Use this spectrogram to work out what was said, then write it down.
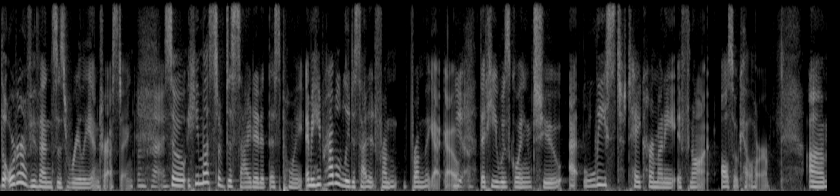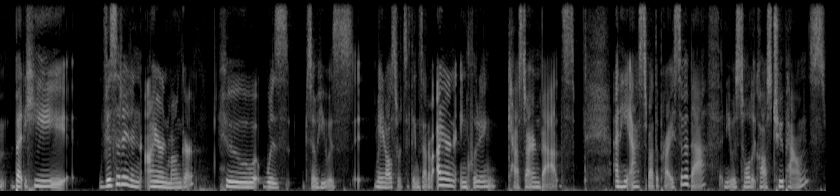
the order of events is really interesting. Okay. So he must have decided at this point. I mean, he probably decided from from the get go Yeah. that he was going to at least take her money, if not also kill her. Um, but he visited an ironmonger who was so he was made all sorts of things out of iron, including cast iron baths. And he asked about the price of a bath, and he was told it cost two pounds.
